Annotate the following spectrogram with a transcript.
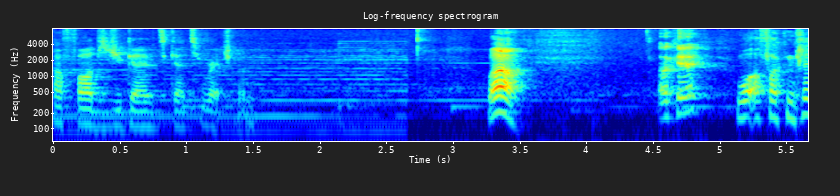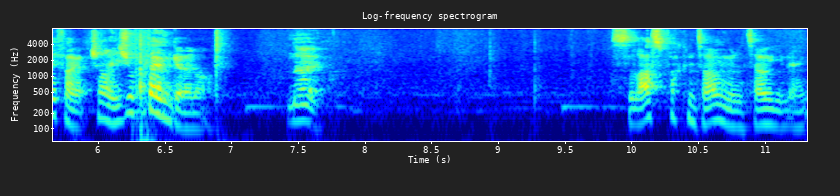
How far did you go to get to Richmond? Wow. Okay. What a fucking cliffhanger. Charlie, is your phone going off? No. It's the last fucking time I'm going to tell you, mate.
